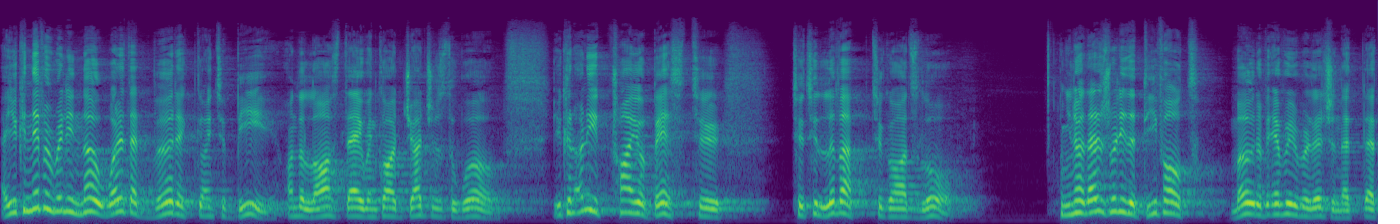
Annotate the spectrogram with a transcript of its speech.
And you can never really know what is that verdict going to be on the last day when God judges the world. You can only try your best to, to, to live up to God's law. And you know, that is really the default mode of every religion that, that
